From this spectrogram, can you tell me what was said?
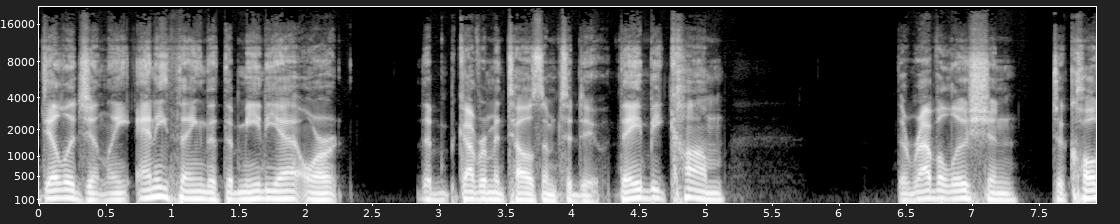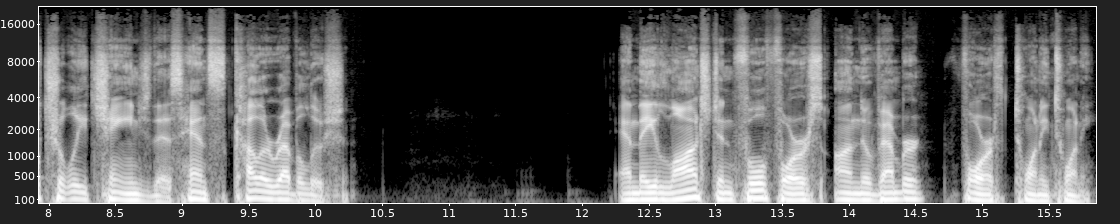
diligently anything that the media or the government tells them to do. They become the revolution to culturally change this, hence color revolution. And they launched in full force on November 4th, 2020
